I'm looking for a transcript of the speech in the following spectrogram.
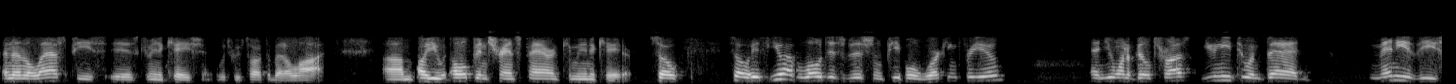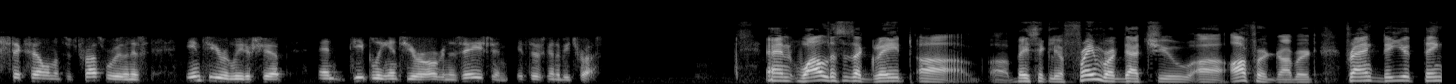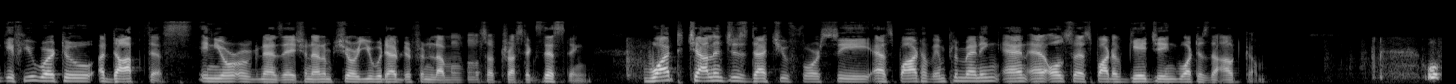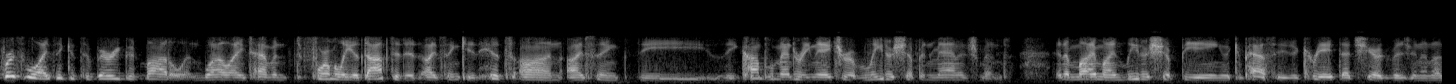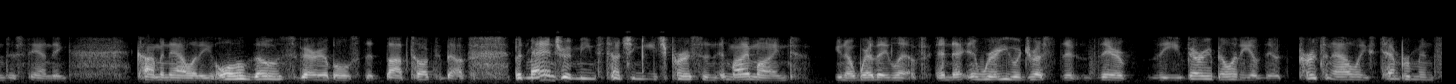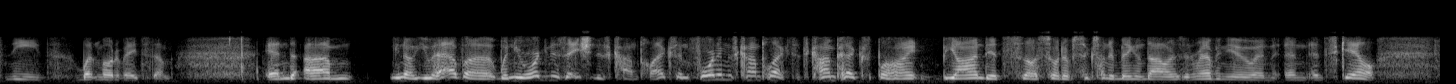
And then the last piece is communication, which we've talked about a lot. Um, are you an open, transparent communicator? So, so if you have low disposition people working for you, and you want to build trust, you need to embed many of these six elements of trustworthiness into your leadership and deeply into your organization if there's going to be trust. And while this is a great, uh, uh, basically a framework that you uh, offered, Robert, Frank, do you think if you were to adopt this in your organization, and I'm sure you would have different levels of trust existing, what challenges that you foresee as part of implementing and, and also as part of gauging what is the outcome? Well, first of all, I think it's a very good model, and while I haven't formally adopted it, I think it hits on, I think, the the complementary nature of leadership and management, and in my mind, leadership being the capacity to create that shared vision and understanding, commonality, all of those variables that Bob talked about. But management means touching each person, in my mind, you know, where they live and, that, and where you address the, their the variability of their personalities, temperaments, needs, what motivates them. And um, you know, you have a when your organization is complex, and Fordham is complex. It's complex behind beyond its uh, sort of six hundred million dollars in revenue and, and and scale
